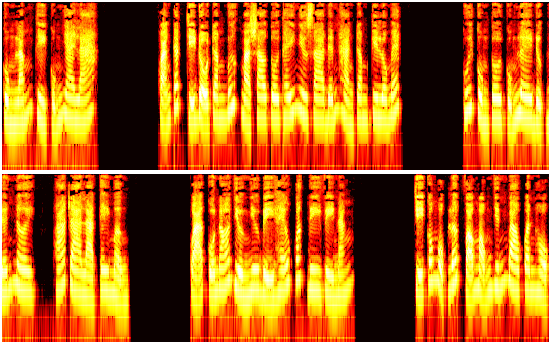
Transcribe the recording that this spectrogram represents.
cùng lắm thì cũng nhai lá. Khoảng cách chỉ độ trăm bước mà sao tôi thấy như xa đến hàng trăm km. Cuối cùng tôi cũng lê được đến nơi, hóa ra là cây mận. Quả của nó dường như bị héo quắt đi vì nắng. Chỉ có một lớp vỏ mỏng dính bao quanh hộp.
